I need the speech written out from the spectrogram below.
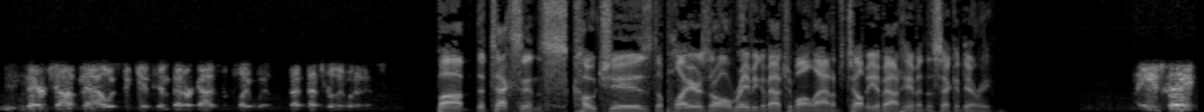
Their job now is to give him better guys to play with. That, that's really what it is. Bob, the Texans coaches, the players are all raving about Jamal Adams. Tell me about him in the secondary. He's great.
